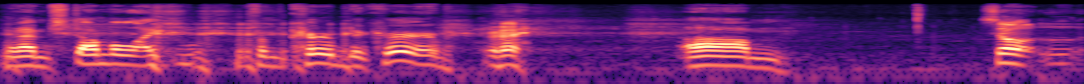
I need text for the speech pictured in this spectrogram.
when I'm stumble like from curb to curb. right. Um. So,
